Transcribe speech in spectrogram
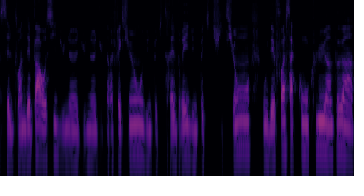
c'est le point de départ aussi d'une, d'une, d'une réflexion, d'une petite rêverie, d'une petite fiction. Ou des fois, ça conclut un peu un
